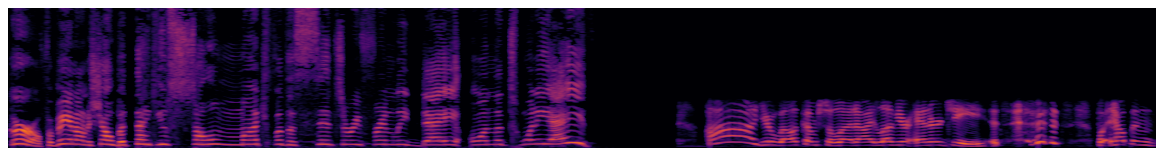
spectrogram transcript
girl, for being on the show. But thank you so much for the sensory friendly day on the 28th. Ah, you're welcome, Sheletta. I love your energy. It's it's put, helping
